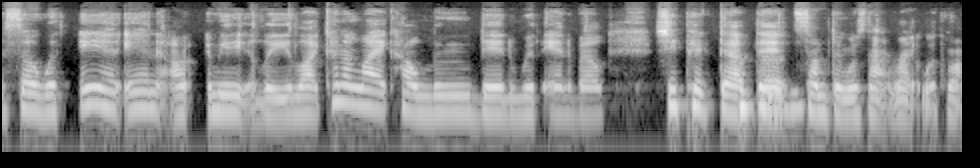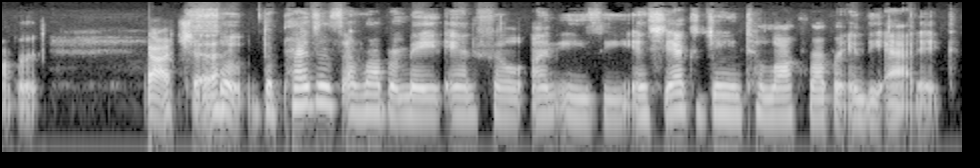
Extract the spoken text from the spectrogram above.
So with Anne, Anne uh, immediately, like kind of like how Lou did with Annabelle, she picked up mm-hmm. that something was not right with Robert. Gotcha. So the presence of Robert made Anne feel uneasy, and she asked Gene to lock Robert in the attic.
